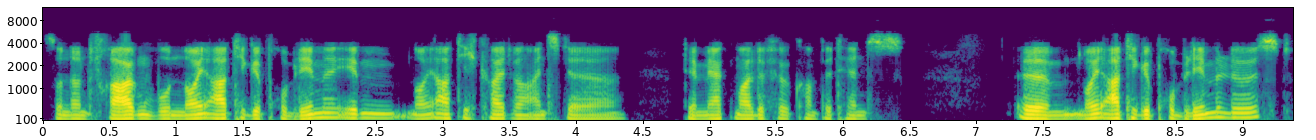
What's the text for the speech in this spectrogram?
sondern Fragen, wo neuartige Probleme eben, Neuartigkeit war eins der, der Merkmale für Kompetenz, ähm, neuartige Probleme löst,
